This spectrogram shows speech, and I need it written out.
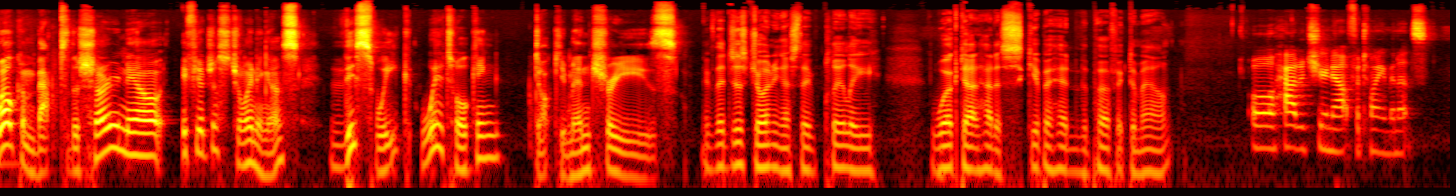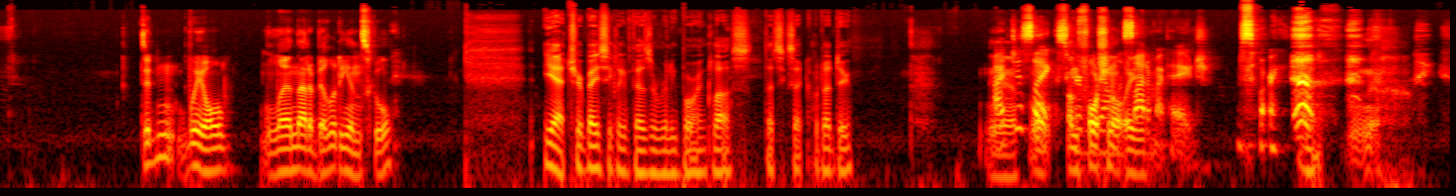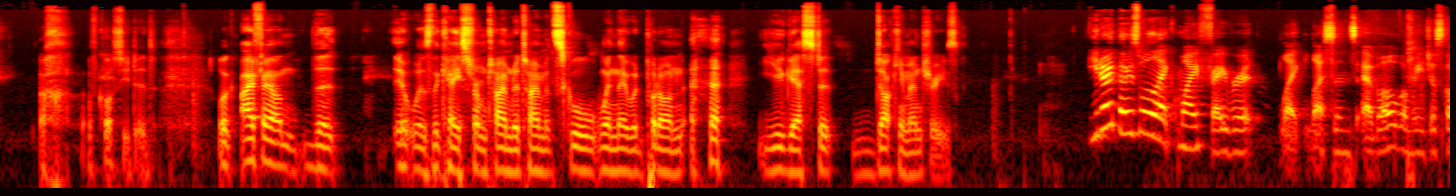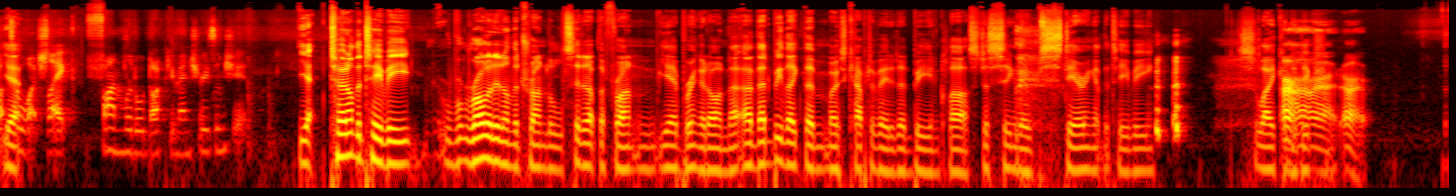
Welcome back to the show. Now, if you're just joining us, this week we're talking documentaries. If they're just joining us, they've clearly worked out how to skip ahead the perfect amount. Or how to tune out for 20 minutes. Didn't we all learn that ability in school? Yeah, true. Basically, if there was a really boring class, that's exactly what I'd do. I just well, like scribble down the side of my page. I'm sorry. Ugh, of course you did. Look, I found that it was the case from time to time at school when they would put on You guessed it, documentaries. You know, those were like my favorite like lessons ever when we just got Yeah. to watch like fun little documentaries and shit. Yeah, turn on the TV, r- roll it in on the trundle, sit it up the front, and yeah, bring it on. Uh, that'd be like the most captivated I'd be in class, just sitting there staring at the TV. It's like All right, all right, all right.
